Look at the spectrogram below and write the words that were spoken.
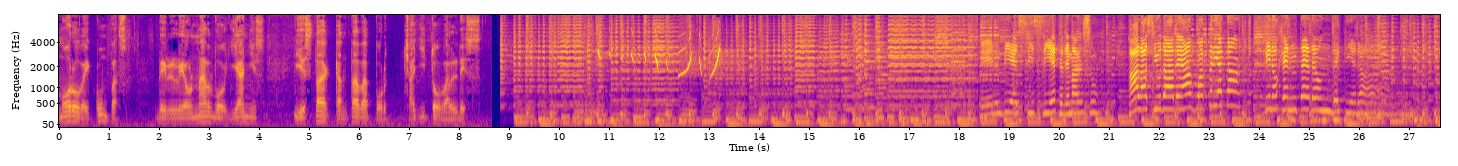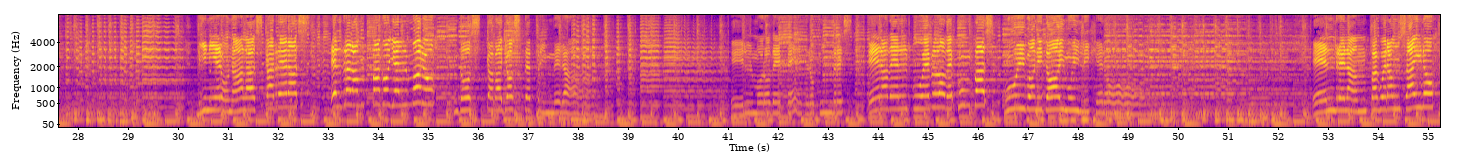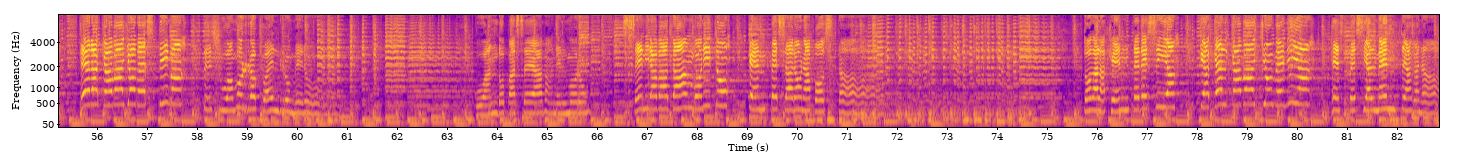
Moro de Cumpas de Leonardo Yáñez y está cantada por Chayito Valdés. El 17 de marzo a la ciudad de Agua Prieta vino gente de donde quiera Vinieron a las carreras el relámpago y el moro, dos caballos de primera. El moro de Pedro Fimbres era del pueblo de Cumpas, muy bonito y muy ligero. El relámpago era un zaino, amor Rafael Romero. Cuando paseaban el moro, se miraba tan bonito que empezaron a apostar. Toda la gente decía que aquel caballo especialmente a ganar.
